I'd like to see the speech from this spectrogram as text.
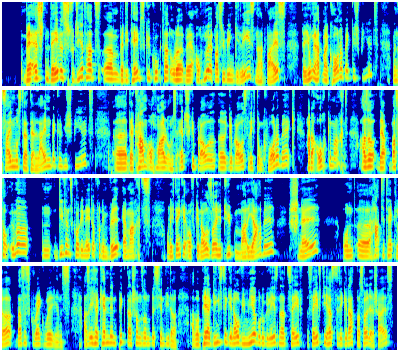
wer Ashton Davis studiert hat, ähm, wer die Tapes geguckt hat oder wer auch nur etwas über ihn gelesen hat, weiß, der Junge hat mal Cornerback gespielt. Wenn es sein musste, hat der Linebacker gespielt. Äh, der kam auch mal ums Edge gebrau äh, gebraust Richtung Quarterback. Hat er auch gemacht. Also, der, was auch immer ein Defense Coordinator von ihm will, er macht's. Und ich denke, auf genau solche Typen, variabel, schnell und äh, harte Tackler, das ist Greg Williams. Also ich erkenne den Pick da schon so ein bisschen wieder. Aber Per, ging's dir genau wie mir, wo du gelesen hast, Safe Safety, hast du dir gedacht, was soll der Scheiß?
